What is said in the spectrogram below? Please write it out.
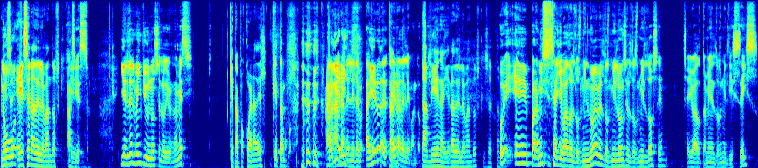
No ese, hubo. ese era de Lewandowski. Así sí. es. Y el del 21 se lo dieron a Messi. Que tampoco era de él. Que tampoco. ahí era mí. de, ahí era de, era de Lewandowski. También ahí era de Lewandowski, exactamente. Oye, eh, para mí sí se ha llevado el 2009, el 2011, el 2012. Se ha llevado también el 2016.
